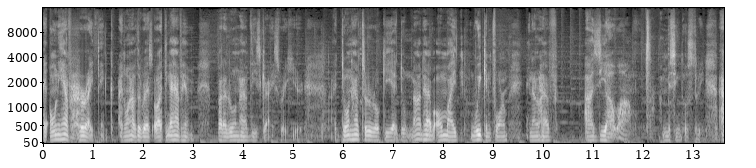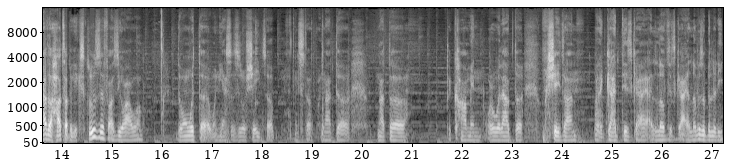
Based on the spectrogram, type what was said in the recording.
i only have her i think i don't have the rest oh i think i have him but i don't have these guys right here i don't have todoroki i do not have all might weakened form and i don't have Aizawa i'm missing those three i have the hot topic exclusive Aizawa the one with the when he has his little shades up and stuff but not the not the the common or without the shades on but I got this guy. I love this guy. I love his ability.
